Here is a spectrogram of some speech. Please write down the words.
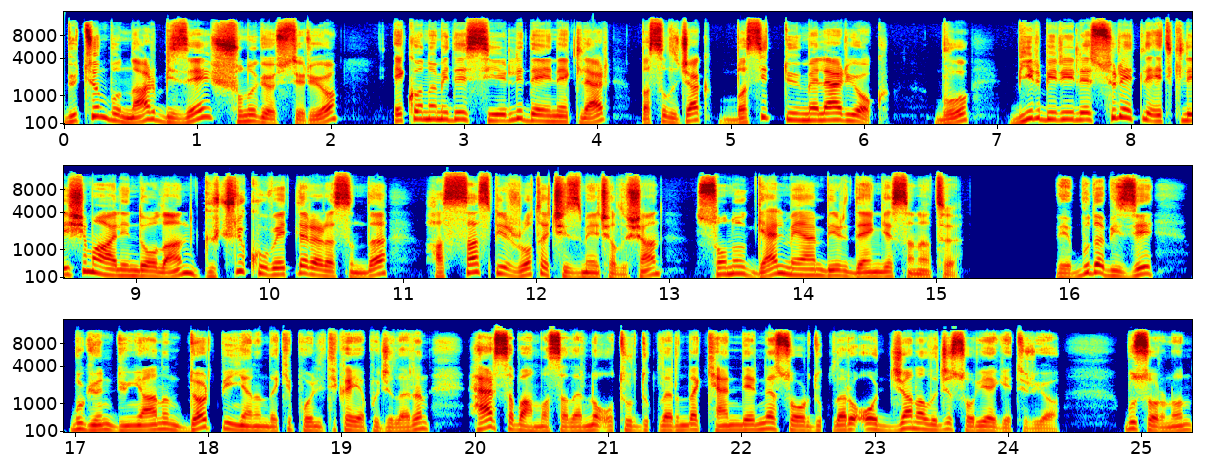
Bütün bunlar bize şunu gösteriyor. Ekonomide sihirli değnekler, basılacak basit düğmeler yok. Bu, birbiriyle sürekli etkileşim halinde olan güçlü kuvvetler arasında hassas bir rota çizmeye çalışan, sonu gelmeyen bir denge sanatı. Ve bu da bizi bugün dünyanın dört bir yanındaki politika yapıcıların her sabah masalarına oturduklarında kendilerine sordukları o can alıcı soruya getiriyor. Bu sorunun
